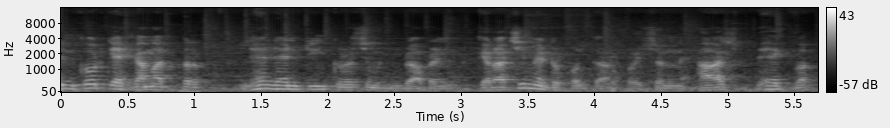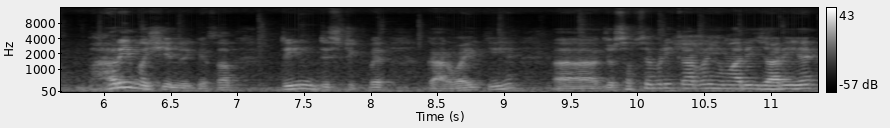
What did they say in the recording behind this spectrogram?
सुप्रीम कोर्ट के अहकाम पर land and team Karachi metropolitan corporation ने आज बैक वक्त भारी मशीनरी के साथ तीन डिस्ट्रिक्ट में कार्रवाई की है। जो सबसे बड़ी कार्रवाई हमारी जारी है,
